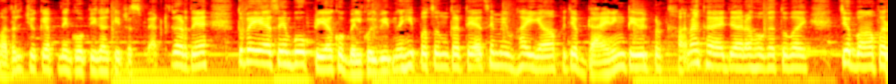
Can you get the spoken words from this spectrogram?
बदल चुके हैं, अपने गोपिका की रिस्पेक्ट करते हैं। तो भाई ऐसे में वो प्रिया को बिल्कुल भी नहीं पसंद करते। ऐसे में भाई यहाँ पर जब डाइनिंग टेबल पर खाना खाया जा रहा होगा तो भाई जब वहाँ पर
